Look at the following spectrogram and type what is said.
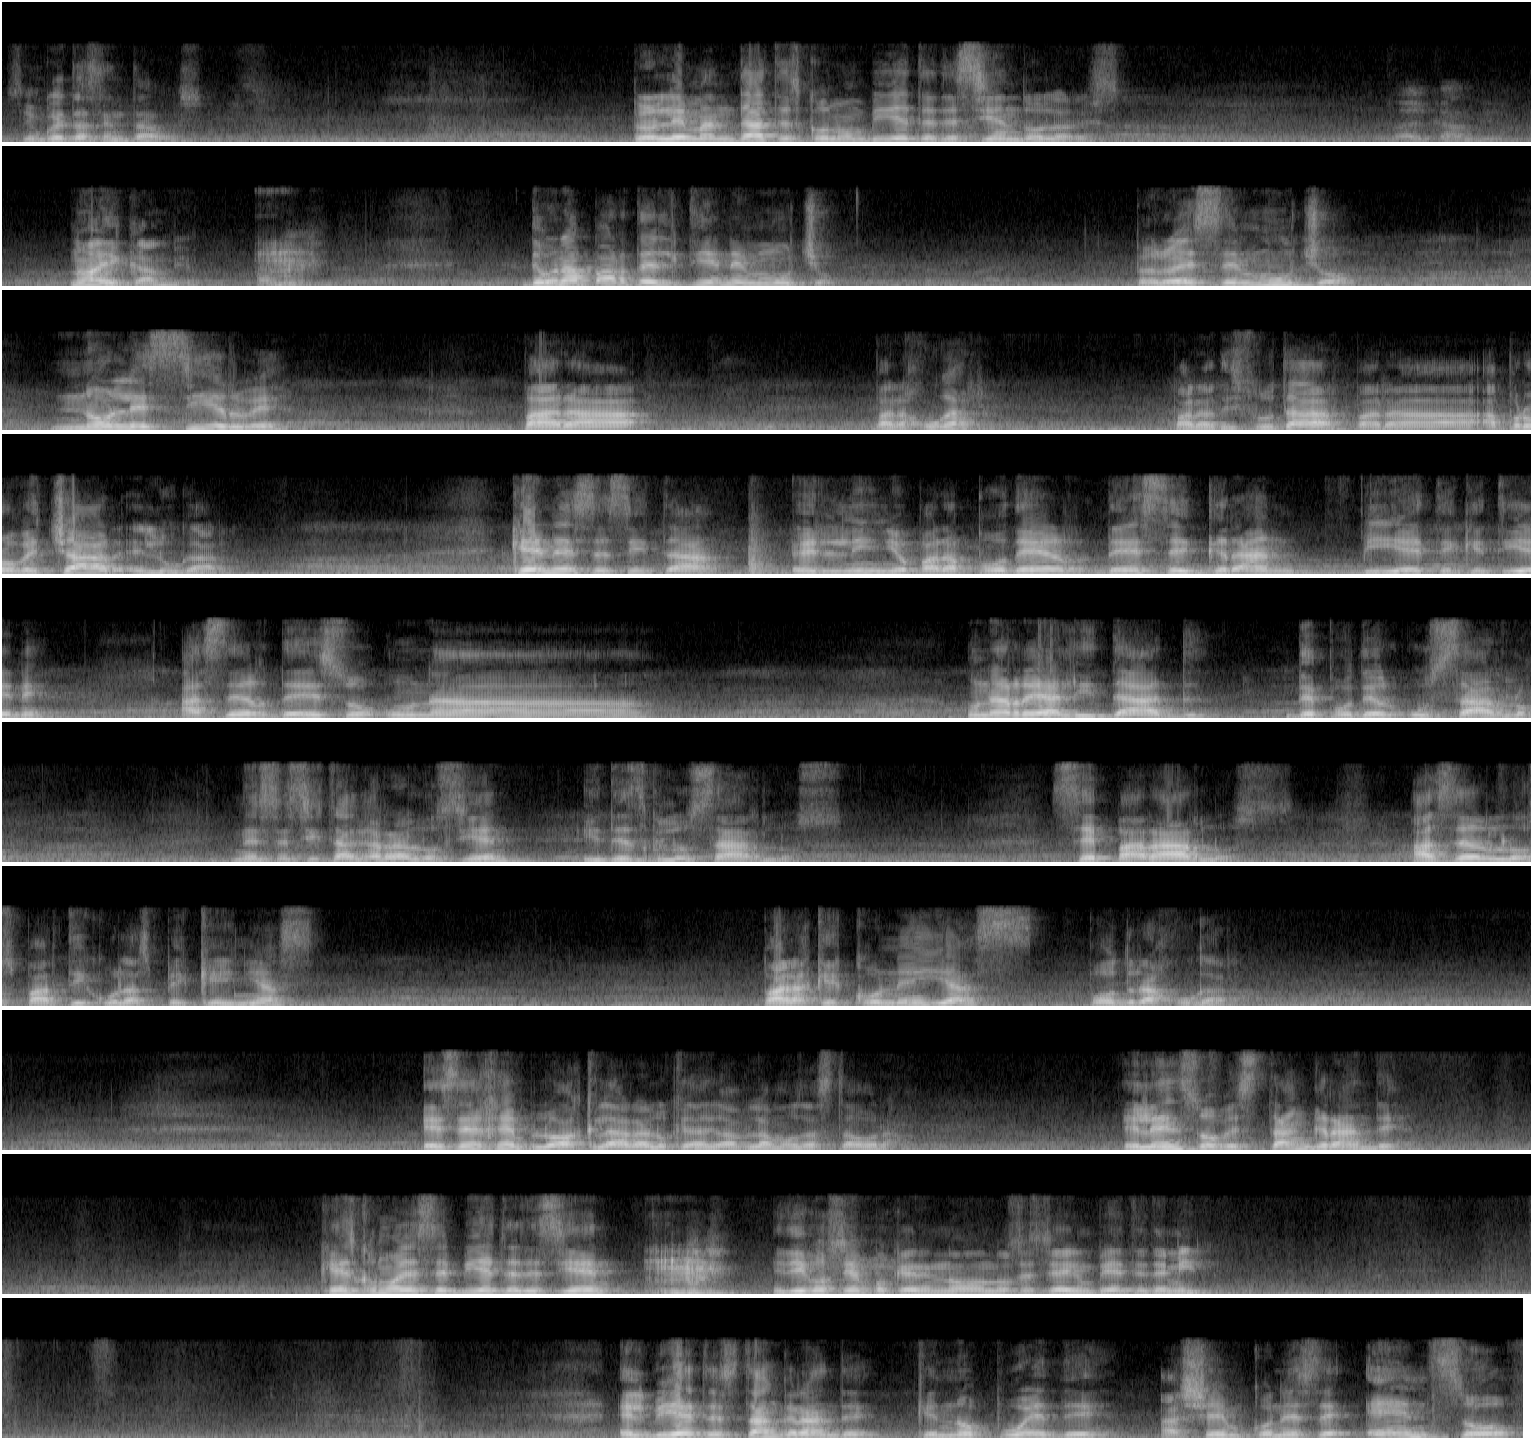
50 centavos. Pero le mandates con un billete de 100 dólares. No hay cambio. De una parte él tiene mucho, pero ese mucho no le sirve para, para jugar, para disfrutar, para aprovechar el lugar. ¿Qué necesita el niño para poder, de ese gran billete que tiene, hacer de eso una, una realidad de poder usarlo? Necesita agarrar los 100 y desglosarlos, separarlos, hacerlos partículas pequeñas para que con ellas podrá jugar. Ese ejemplo aclara lo que hablamos hasta ahora. El Ensof es tan grande que es como ese billete de 100, y digo 100 porque no, no sé si hay un billete de 1000. El billete es tan grande que no puede Hashem con ese Ensof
